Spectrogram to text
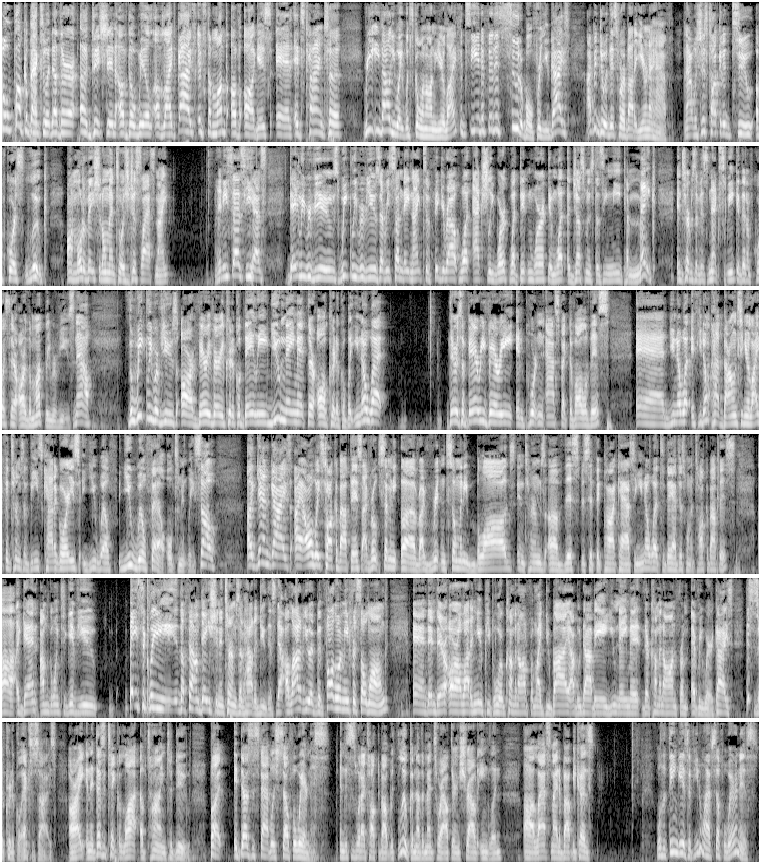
people? Welcome back to another edition of the Wheel of Life. Guys, it's the month of August and it's time to reevaluate what's going on in your life and see if it is suitable for you. Guys, I've been doing this for about a year and a half. And I was just talking to, of course, Luke on Motivational Mentors just last night. And he says he has daily reviews, weekly reviews every Sunday night to figure out what actually worked, what didn't work, and what adjustments does he need to make in terms of his next week. And then, of course, there are the monthly reviews. Now, the weekly reviews are very, very critical. Daily, you name it, they're all critical. But you know what? There's a very, very important aspect of all of this. And you know what? If you don't have balance in your life in terms of these categories, you will you will fail ultimately. So, again, guys, I always talk about this. I've wrote so many, uh, I've written so many blogs in terms of this specific podcast, and you know what? Today, I just want to talk about this. Uh, again, I'm going to give you basically the foundation in terms of how to do this. Now, a lot of you have been following me for so long, and then there are a lot of new people who are coming on from like Dubai, Abu Dhabi, you name it. They're coming on from everywhere. Guys, this is a critical exercise, all right? And it doesn't take a lot of time to do, but it does establish self awareness. And this is what I talked about with Luke, another mentor out there in Stroud, England, uh, last night about because, well, the thing is, if you don't have self awareness,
